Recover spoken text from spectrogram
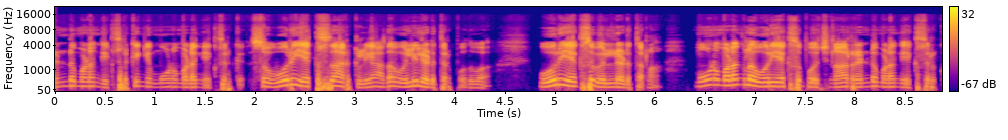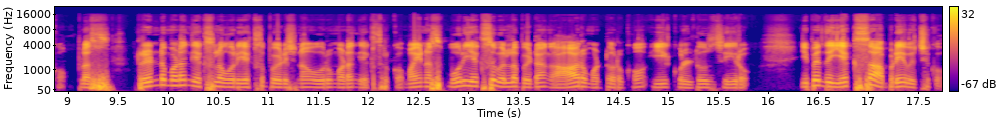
ரெண்டு மடங்கு எக்ஸ் இருக்குது இங்கே மூணு மடங்கு எக்ஸ் இருக்குது ஸோ ஒரு எக்ஸ் தான் இருக்கு இல்லையா? அதான் வெளியில் எடுத்துரு பொதுவாக ஒரு எக்ஸ் வெளியில் எடுத்துடலாம் மூணு மடங்கில் ஒரு எக்ஸ் போச்சுன்னா ரெண்டு மடங்கு எக்ஸ் இருக்கும். ப்ளஸ் ரெண்டு மடங்கு எக்ஸில் ஒரு எக்ஸ் போயிடுச்சுன்னா ஒரு மடங்கு எக்ஸ் இருக்கும். மைனஸ் ஒரு எக்ஸ் வெளில போயிட்டா அங்கே ஆறு மட்டும் இருக்கும். ஈக்குவல் டு ஜீரோ இப்போ இந்த எக்ஸை அப்படியே வச்சுக்கோ.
